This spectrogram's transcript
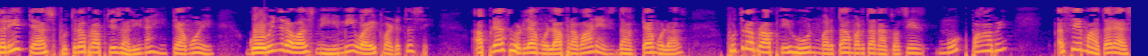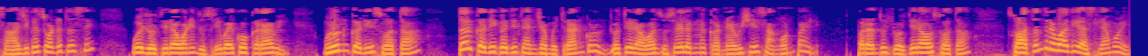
तरी त्यास पुत्रप्राप्ती झाली नाही त्यामुळे गोविंदरावास नेहमी वाईट वाटत असे. आपल्या थोडल्या मुलाप्रमाणेच धाकट्या मुलास पुत्रप्राप्ती होऊन मरता मरता नातवाचे मुख पहावे असे म्हाताऱ्या साहजिकच वाटत असे व ज्योतिरावांनी दुसरी बायको करावी म्हणून कधी स्वतः तर कधी कधी त्यांच्या मित्रांकडून ज्योतिरावास दुसरे लग्न करण्याविषयी सांगून पाहिले. परंतु ज्योतिराव स्वतः स्वातंत्र्यवादी असल्यामुळे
